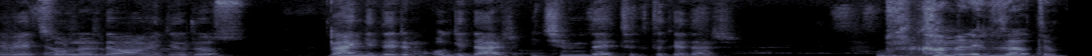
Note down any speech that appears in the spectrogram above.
Evet sorulara devam ediyoruz. Ben giderim o gider içimde tık tık eder. Dur kamerayı düzelteyim.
